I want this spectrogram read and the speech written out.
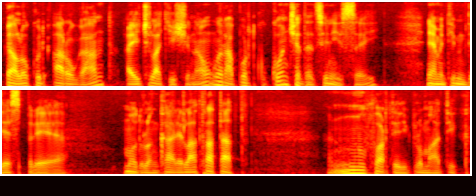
pe alocuri arogant, aici la Chișinău, în raport cu concetățenii săi. Ne amintim despre modul în care l-a tratat. Nu foarte diplomatic,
